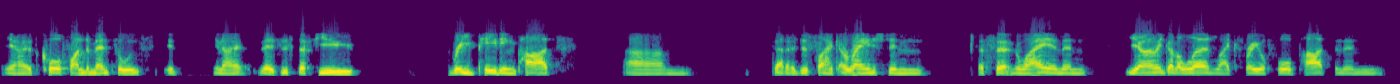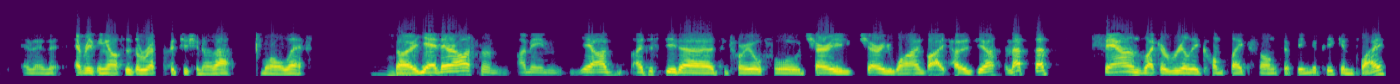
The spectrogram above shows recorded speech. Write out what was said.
you know, its core fundamentals, it's you know, there's just a few repeating parts um, that are just like arranged in a certain way, and then you only got to learn like three or four parts, and then and then everything else is a repetition of that, more or less. Hmm. So yeah, there are some. I mean, yeah, I I just did a tutorial for Cherry Cherry Wine by Hozier, and that that sounds like a really complex song to fingerpick and play.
